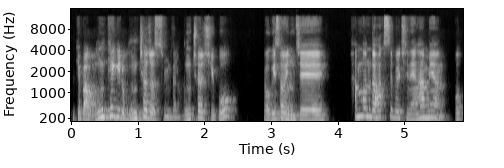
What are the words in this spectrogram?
이렇게 막 뭉태기로 뭉쳐졌습니다. 뭉쳐지고 여기서 이제 한 번 더 학습을 진행하면 어?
